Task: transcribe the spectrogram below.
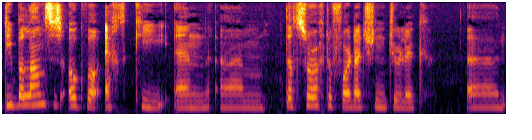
Die balans is ook wel echt key. En um, dat zorgt ervoor dat je natuurlijk, uh, nou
